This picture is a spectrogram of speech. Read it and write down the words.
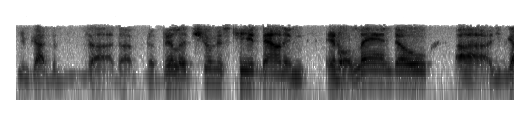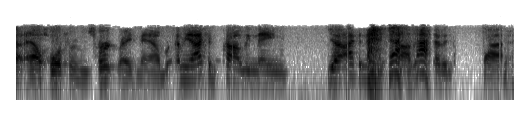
you've got the the the, the Valanciunas kid down in in Orlando. Uh, you've got Al Horford who's hurt right now. But I mean, I could probably name yeah, I can name a solid seven guys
